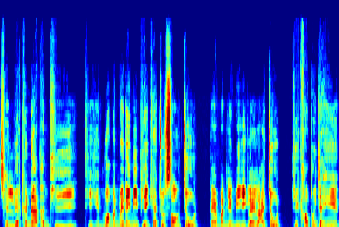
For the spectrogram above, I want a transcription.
เฉนเลือดขึ้นหน้าทันที ที่เห็นว่ามันไม่ได้มีเพียงแค่จุดสองจุด แต่มันยังมีอีกหลาย ๆ จุด ที่เขาเพิ่งจะเห็น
